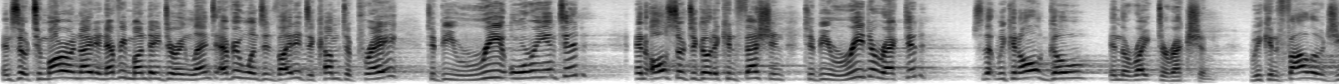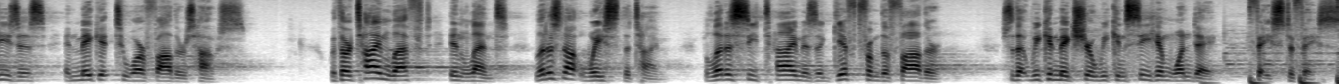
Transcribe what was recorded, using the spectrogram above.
And so tomorrow night and every Monday during Lent, everyone's invited to come to pray, to be reoriented, and also to go to confession to be redirected so that we can all go in the right direction. We can follow Jesus and make it to our Father's house. With our time left in Lent, let us not waste the time, but let us see time as a gift from the Father so that we can make sure we can see Him one day face to face.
